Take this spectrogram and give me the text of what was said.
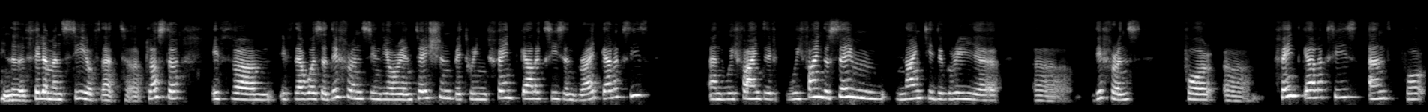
in the filament C of that uh, cluster if um, if there was a difference in the orientation between faint galaxies and bright galaxies. And we find if we find the same 90 degree uh, uh, difference for uh, faint galaxies and for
